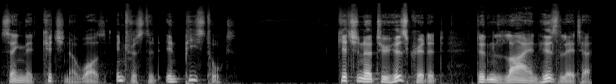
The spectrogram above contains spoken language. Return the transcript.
saying that Kitchener was interested in peace talks. Kitchener, to his credit, didn't lie in his letter.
